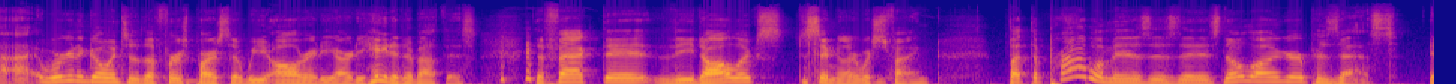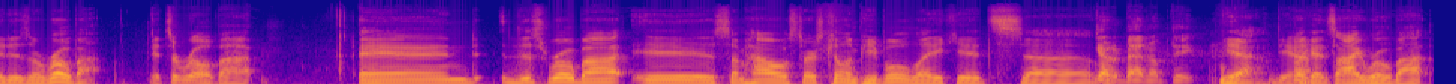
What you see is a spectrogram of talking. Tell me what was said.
I, we're going to go into the first parts that we already already hated about this. The fact that the doll looks similar, which is fine, but the problem is is that it's no longer possessed. It is a robot. It's a robot. And this robot is somehow starts killing people like it's uh, Got a bad update. Yeah, Yeah. like it's iRobot.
